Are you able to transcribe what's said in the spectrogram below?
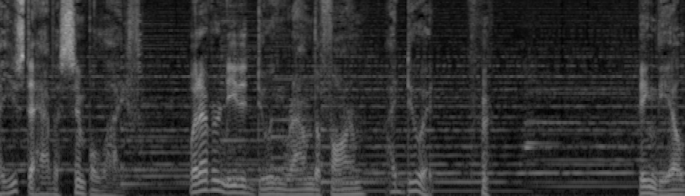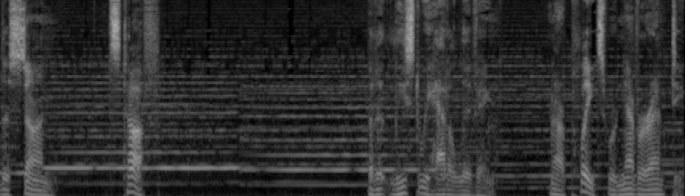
I used to have a simple life. Whatever needed doing round the farm, I'd do it. Being the eldest son, it's tough. But at least we had a living, and our plates were never empty.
